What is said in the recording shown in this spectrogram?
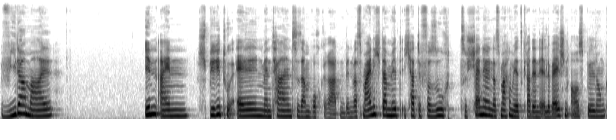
wieder mal in einen spirituellen, mentalen Zusammenbruch geraten bin. Was meine ich damit? Ich hatte versucht zu channeln, das machen wir jetzt gerade in der Elevation-Ausbildung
